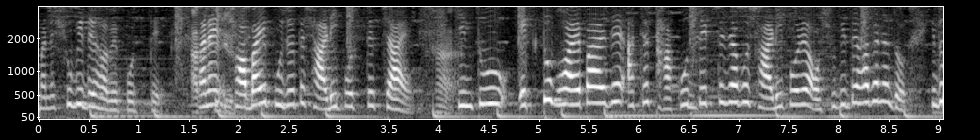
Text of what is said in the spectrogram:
মানে সুবিধে হবে পড়তে মানে সবাই পুজোতে শাড়ি পরতে চায়। হ্যাঁ। কিন্তু একটু ভয় পায় যে আচ্ছা ঠাকুর দেখতে যাব শাড়ি পরে অসুবিধে হবে না তো? কিন্তু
